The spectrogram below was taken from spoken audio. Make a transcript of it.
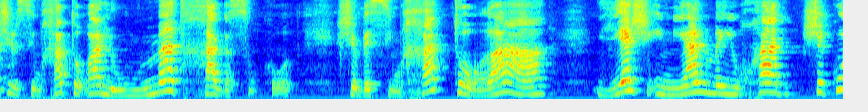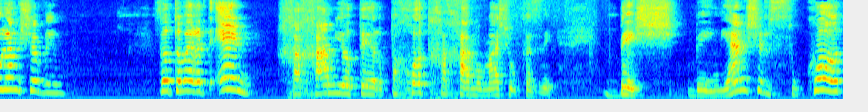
של שמחת תורה לעומת חג הסוכות, שבשמחת תורה יש עניין מיוחד שכולם שווים. זאת אומרת, אין חכם יותר, פחות חכם או משהו כזה. בש... בעניין של סוכות,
